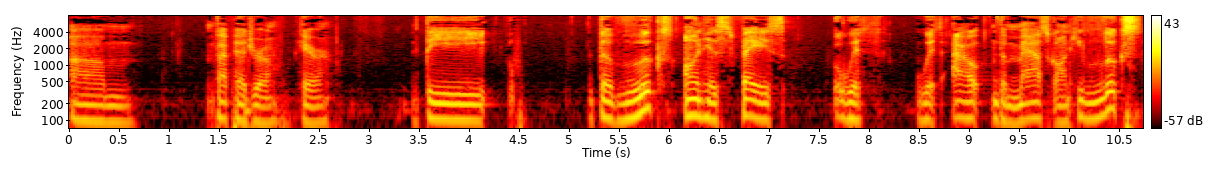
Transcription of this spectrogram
um, by Pedro here. The the looks on his face with without the mask on, he looks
